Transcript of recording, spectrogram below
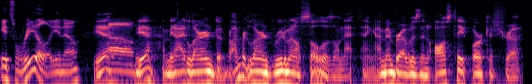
it's real, you know. yeah, Um, yeah. I mean, I learned I learned rudimental solos on that thing. I remember I was in All-State Orchestra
